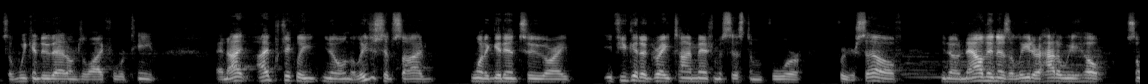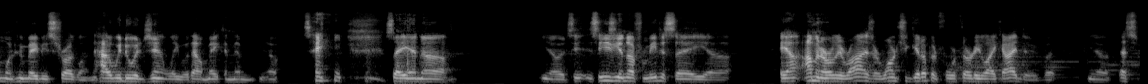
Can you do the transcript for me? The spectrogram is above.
so we can do that on July 14th. And I I particularly you know on the leadership side want to get into all right if you get a great time management system for for yourself you know now then as a leader how do we help someone who may be struggling? How do we do it gently without making them you know say, saying uh you know it's, it's easy enough for me to say uh hey i'm an early riser. Why don't you get up at 4.30 like i do? But you know that's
